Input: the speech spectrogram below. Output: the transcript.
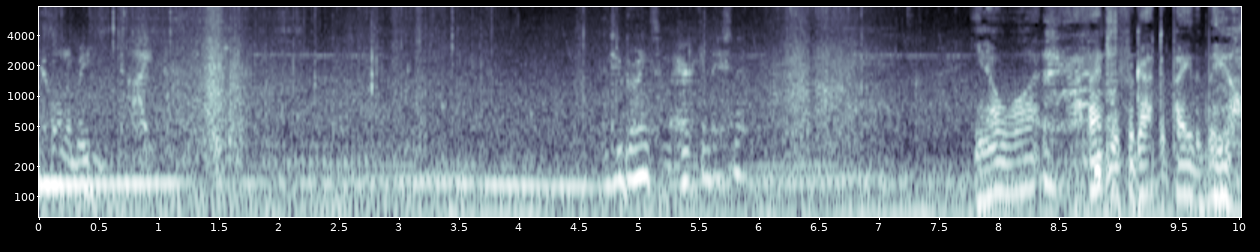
It's gonna be tight. Did you bring some air conditioning? You know what? I think we forgot to pay the bill.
